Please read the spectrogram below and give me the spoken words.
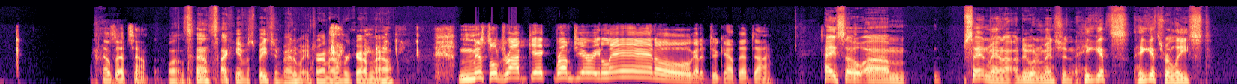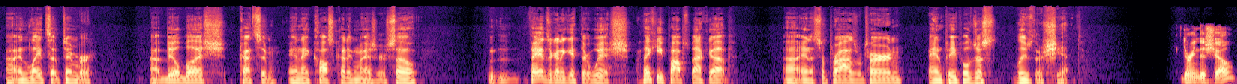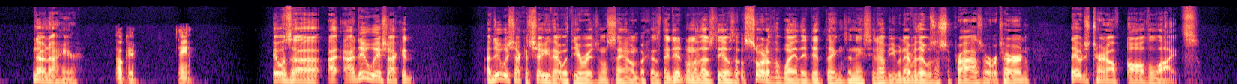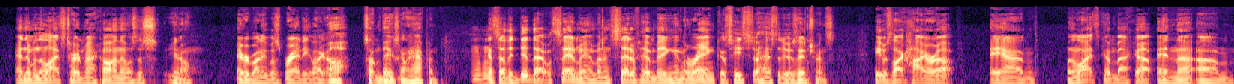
How's that sound? Well, it sounds like you have a speech impediment you're trying to overcome now. Missile drop kick from Jerry Lynn. Oh, got a two count that time. Hey, so um, Sandman, I, I do want to mention he gets he gets released uh, in late September. Uh, Bill Bush cuts him in a cost cutting measure, so fans are going to get their wish. I think he pops back up uh, in a surprise return, and people just lose their shit. During the show? No, not here. Okay. Damn. It was uh I, I do wish I could I do wish I could show you that with the original sound because they did one of those deals that was sort of the way they did things in ECW. Whenever there was a surprise or a return, they would just turn off all the lights. And then when the lights turned back on, there was this, you know, everybody was ready, like, oh, something big's gonna happen. And so they did that with Sandman, but instead of him being in the ring, because he still has to do his entrance, he was like higher up. And when the lights come back up and the um,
